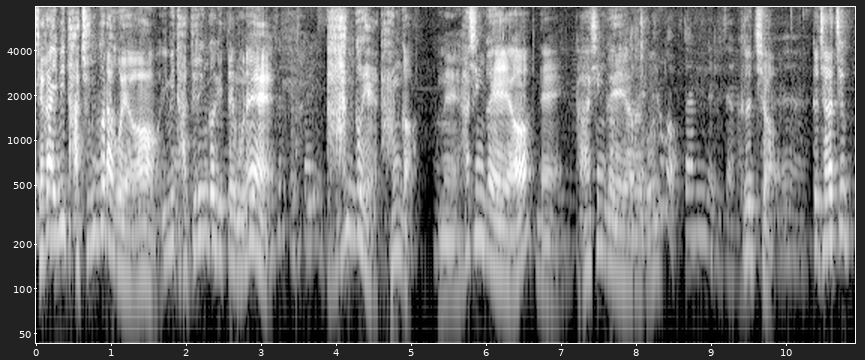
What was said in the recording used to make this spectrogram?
제가 이미 다 준 거라고요. 이미 다 드린 거기 때문에 다 한 거예요. 다 한 거. 네, 하신 거예요. 네, 다 하신 거예요, 할 여러분. 필요가 없다는 얘기잖아요. 그렇죠. 네. 그 제가 지금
